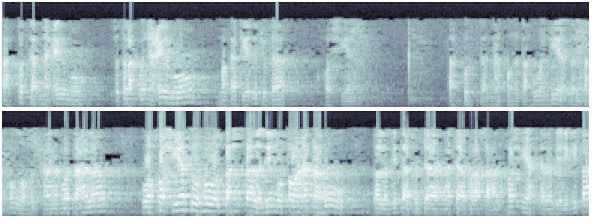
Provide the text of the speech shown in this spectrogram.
takut karena ilmu. Setelah punya ilmu, maka dia itu juga khasyah takut karena pengetahuan dia tentang Allah Subhanahu wa taala. Wa khasyatuhu tastalzimu ta'atahu. Kalau kita sudah ada perasaan khasyah dalam diri kita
